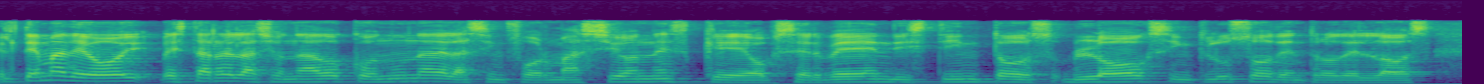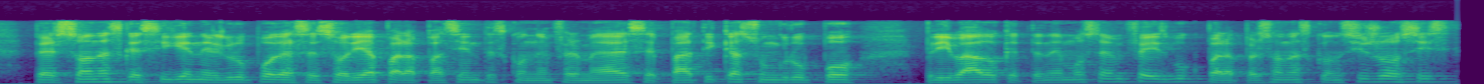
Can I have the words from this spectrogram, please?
El tema de hoy está relacionado con una de las informaciones que observé en distintos blogs, incluso dentro de las personas que siguen el grupo de asesoría para pacientes con enfermedades hepáticas, un grupo privado que tenemos en Facebook para personas con cirrosis,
